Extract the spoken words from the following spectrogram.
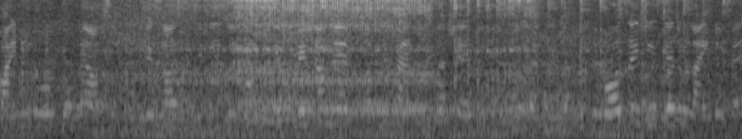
फाइनल हो तो मैं आप सबके साथ रिवील कर पाऊँ क्योंकि हमेशा मैं अपने फैंस के साथ शेयर करना हूँ। तो बहुत सारी चीज़ें जो लाइंड अप है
